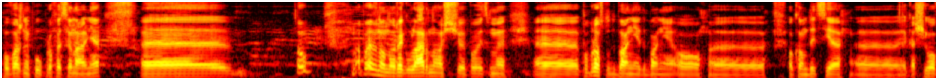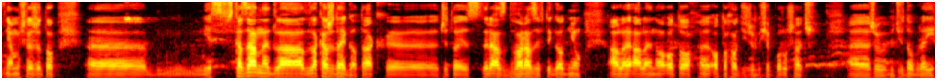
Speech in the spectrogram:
poważnie, pół profesjonalnie. E, To na pewno no, regularność, powiedzmy, e, po prostu dbanie, dbanie o, e, o kondycję, e, jakaś siłownia. Myślę, że to e, jest wskazane dla, dla każdego, tak? E, czy to jest raz, dwa razy w tygodniu, ale, ale no, o, to, e, o to chodzi, żeby się poruszać, e, żeby być w dobrej,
